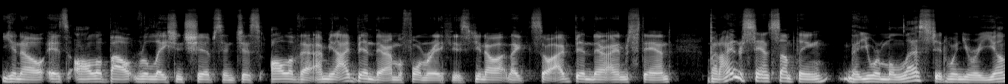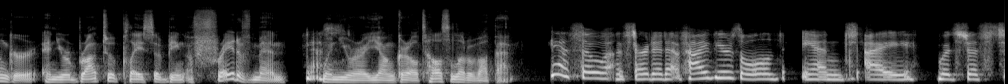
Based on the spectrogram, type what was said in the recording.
you know it's all about relationships and just all of that. I mean i've been there. I'm a former atheist you know like so i've been there i understand. But i understand something that you were molested when you were younger and you were brought to a place of being afraid of men Yes. when you were a young girl. Tell us a little about that. Yeah, so I started at five years old, and I was just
